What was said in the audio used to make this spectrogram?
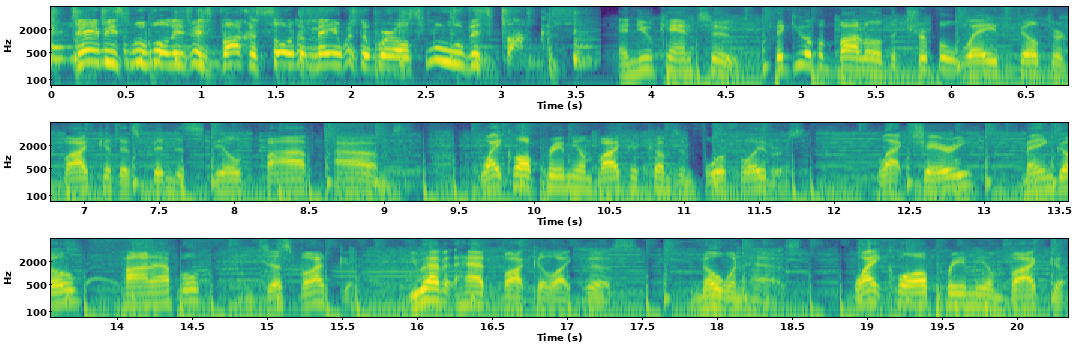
JB Smooth only drinks vodka soda made with the world's smoothest vodka. And you can too. Pick you up a bottle of the triple wave filtered vodka that's been distilled five times. White Claw Premium Vodka comes in four flavors black cherry, mango, pineapple, and just vodka. You haven't had vodka like this. No one has. White Claw Premium Vodka.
